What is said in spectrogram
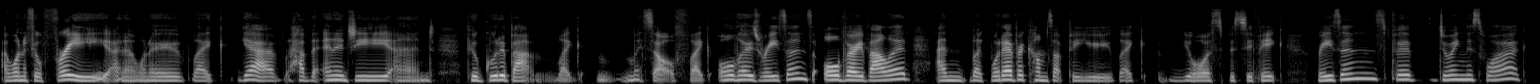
I want to feel free and I want to like yeah have the energy and feel good about like myself like all those reasons all very valid and like whatever comes up for you like your specific reasons for doing this work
